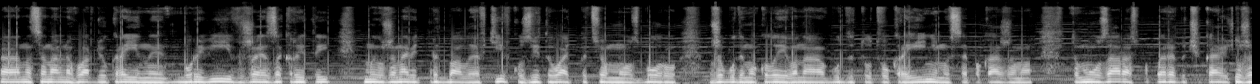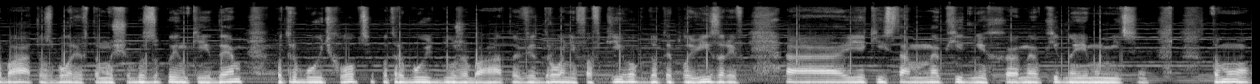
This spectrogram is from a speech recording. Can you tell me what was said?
е, Національну гвардію України Буревій вже закритий. Ми вже навіть придбали автівку. Звітувати по цьому збору вже будемо, коли вона буде тут в Україні. Ми все покажемо. Тому зараз попереду чекають дуже багато зборів, тому що без зупинки йдемо. Потребують хлопці, потребують дуже багато від дронів, автівок до тепловізорів, е, якісь там необхідних необхідної амуніції. Тому,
